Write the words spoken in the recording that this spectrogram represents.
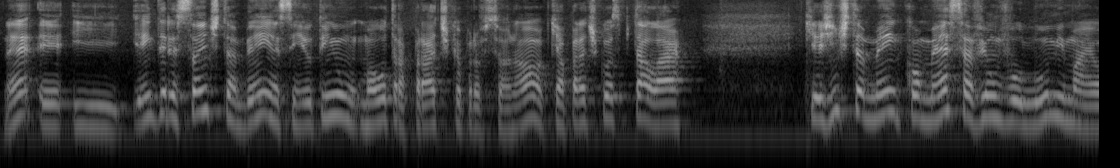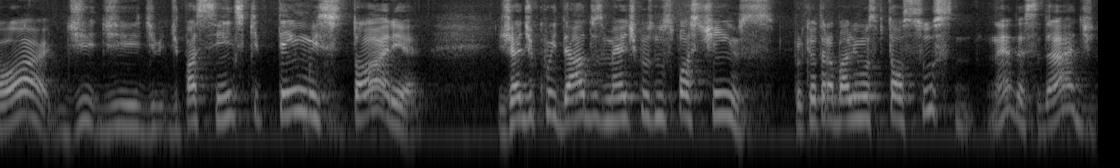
Né? E, e é interessante também, assim, eu tenho uma outra prática profissional, que é a prática hospitalar, que a gente também começa a ver um volume maior de, de, de, de pacientes que têm uma história já de cuidados médicos nos postinhos, porque eu trabalho em um hospital SUS né, da cidade,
